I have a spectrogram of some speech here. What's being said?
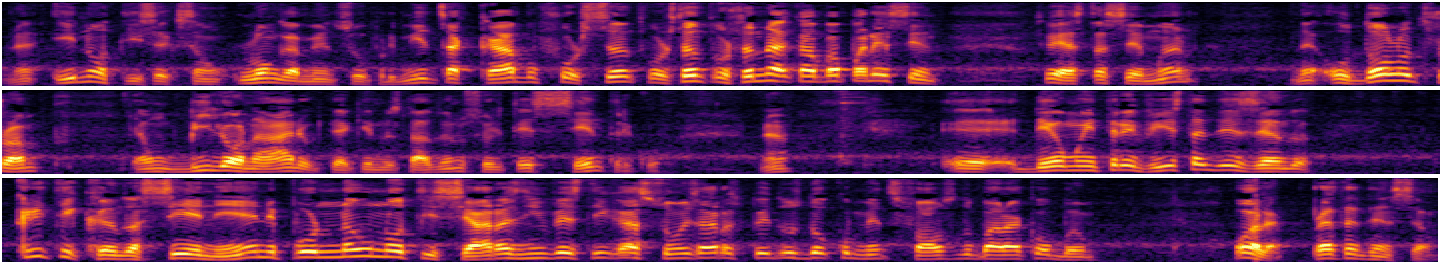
Né? E notícias que são longamente suprimidas acabam forçando, forçando, forçando e acabam aparecendo. Você vê, esta semana, né, o Donald Trump, é um bilionário que tem aqui nos Estados Unidos, um sujeito excêntrico, né, é, deu uma entrevista dizendo criticando a CNN por não noticiar as investigações a respeito dos documentos falsos do Barack Obama. Olha, presta atenção.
